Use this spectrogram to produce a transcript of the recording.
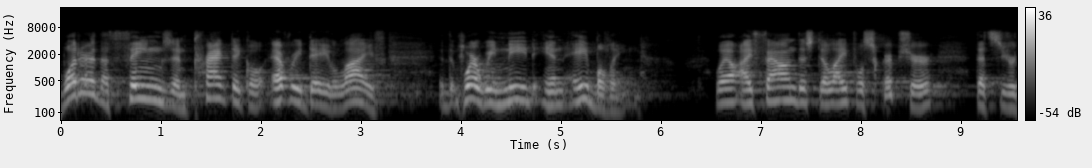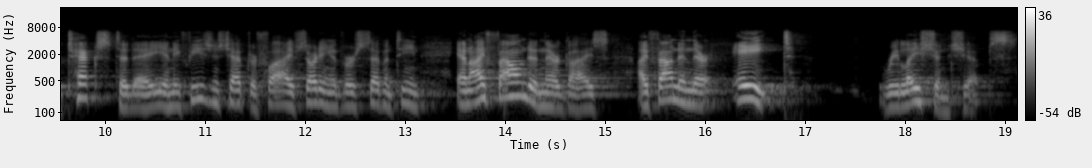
What are the things in practical everyday life where we need enabling? Well, I found this delightful scripture that's your text today in Ephesians chapter 5, starting at verse 17. And I found in there, guys, I found in there eight relationships.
